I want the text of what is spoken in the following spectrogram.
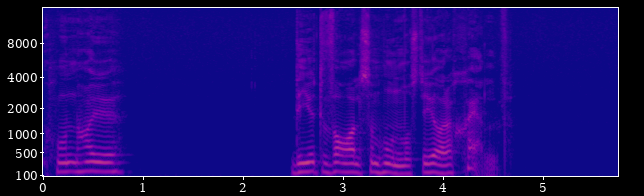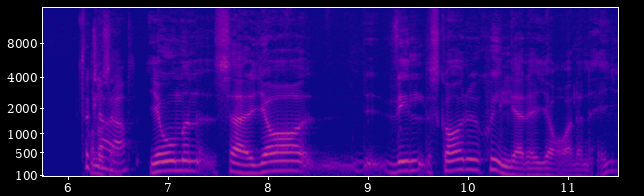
hon har ju, det är ju ett val som hon måste göra själv. Förklara. Jo men så här, jag vill, ska du skilja dig ja eller nej?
